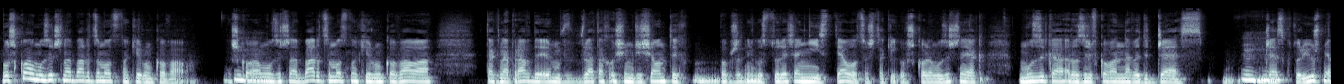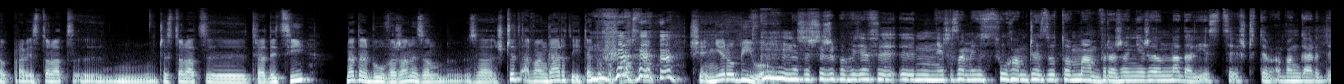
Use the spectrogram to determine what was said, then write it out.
Bo szkoła muzyczna bardzo mocno kierunkowała. Szkoła mhm. muzyczna bardzo mocno kierunkowała tak naprawdę w latach 80. poprzedniego stulecia nie istniało coś takiego w szkole muzycznej jak muzyka rozrywkowa, nawet jazz. Mhm. Jazz, który już miał prawie 100 lat y, czy 100 lat y, tradycji, nadal był uważany za, za szczyt awangardy i tego po prostu się nie robiło. Znaczy szczerze powiedziawszy, ja czasami słucham jazzu, to mam wrażenie, że on nadal jest szczytem awangardy.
